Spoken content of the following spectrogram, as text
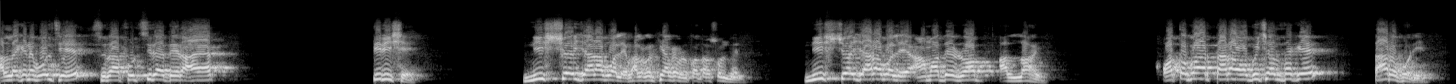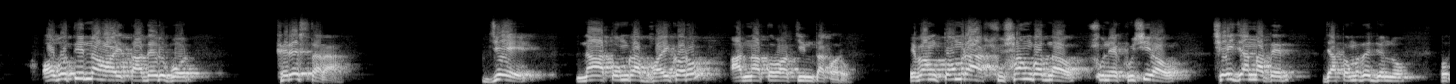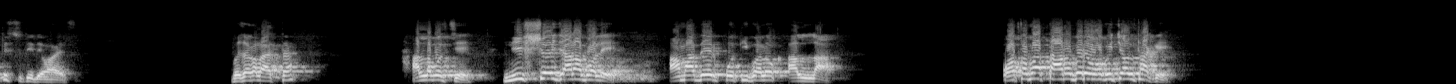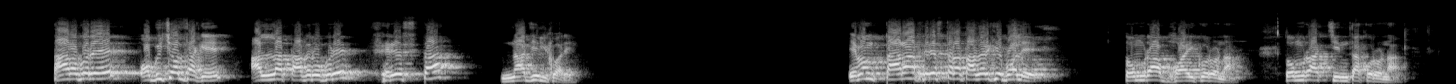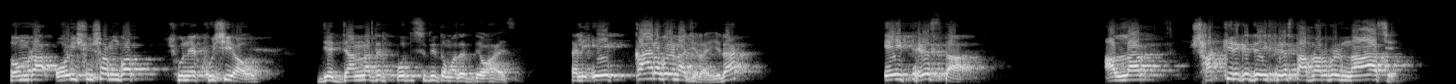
আল্লাহ এখানে বলছে, সুরা ফুসিরাতের আয়াত তিরিশে। নিশ্চয় যারা বলে, ভালো করে খেয়াল করবেন কথা শুনবেন। নিশ্চয় যারা বলে আমাদের রব আল্লাহ। অতবার তারা অবিচল থাকে তার উপরে। অবতীর্ণ হয় তাদের উপর ফেরেশতারা। যে না তোমরা ভয় করো আর না তোমরা চিন্তা করো। এবং তোমরা সুসংবাদ নাও, শুনে খুশি হও, সেই জান্নাতের যা তোমাদের জন্য প্রতিশ্রুতি দেওয়া হয়েছে। বোঝা গেল একটা আল্লাহ বলছে, নিশ্চয় যারা বলে আমাদের প্রতিপালক আল্লাহ অথবা তার উপরে অবিচল থাকে। তার উপরে অবিচল থাকে, আল্লাহ তাদের উপরে ফেরেস্তা নাজিল করে। এবং তারা ফেরেস্তারা তাদেরকে বলে, তোমরা ভয় করো না, তোমরা চিন্তা করো না। তোমরা ওই সুসংবাদ শুনে খুশি হও যে জান্নাতের প্রতিশ্রুতি তোমাদের দেওয়া হয়েছে। তাহলে এ কার উপরে নাজিল হয়? এটা এই ফেরেস্তা আল্লাহর সাক্ষী রেখে যে এই ফেরেস্তা আপনার উপরে না আছে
